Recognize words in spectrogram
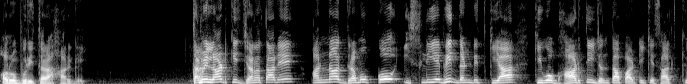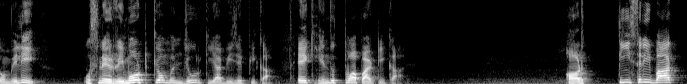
और वो बुरी तरह हार गई। तमिलनाडु की जनता ने अन्ना द्रमुक को इसलिए भी दंडित किया कि वो भारतीय जनता पार्टी के साथ क्यों मिली? उसने रिमोट क्यों मंजूर किया बीजेपी का? एक हिंदुत्व पार्टी का। और तीसरी बात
